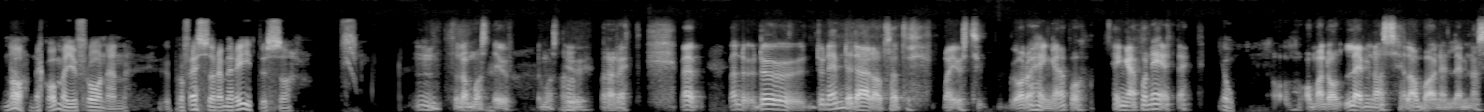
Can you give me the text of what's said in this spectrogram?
no, det kommer ju från en professor emeritus. Så, mm, så de måste ju, de måste ja. ju vara rätt. Men, men du, du, du nämnde där alltså att man just går och hänger på, hänger på nätet. Jo. Om man då lämnas, eller om barnen lämnas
